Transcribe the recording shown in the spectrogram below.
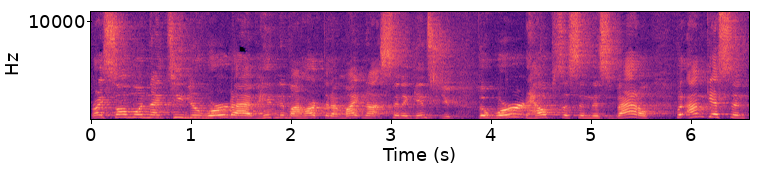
Right? Psalm 119, your word I have hidden in my heart that I might not sin against you. The word helps us in this battle, but I'm guessing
